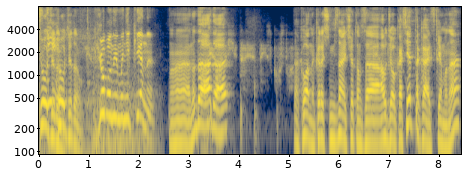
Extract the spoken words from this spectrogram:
Чего у тебя там? Чего у тебя там? Ёбаные манекены. Ага, ну да, да. Так, ладно, короче, не знаю, что там за аудиокассета такая, с кем она.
